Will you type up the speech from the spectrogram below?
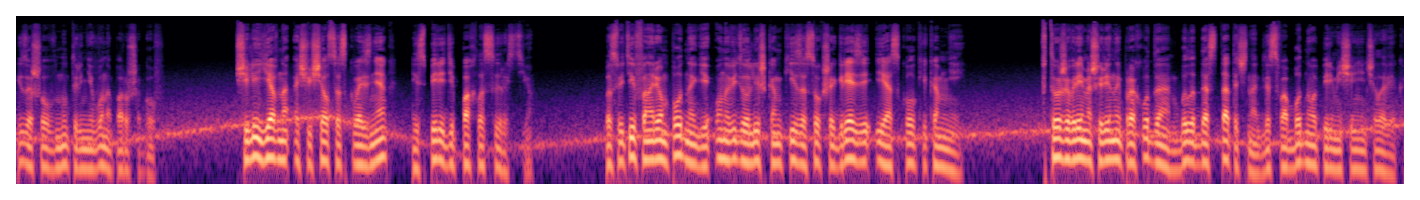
и зашел внутрь него на пару шагов. В щели явно ощущался сквозняк, и спереди пахло сыростью. Посветив фонарем под ноги, он увидел лишь комки засохшей грязи и осколки камней. В то же время ширины прохода было достаточно для свободного перемещения человека.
